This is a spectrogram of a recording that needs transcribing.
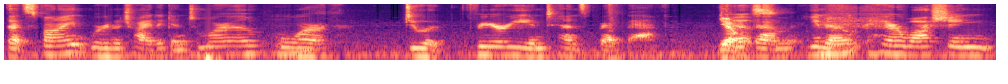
that's fine we're going to try it again tomorrow Mhm. or do a very intense bed bath Yeah. with them you know hair washing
